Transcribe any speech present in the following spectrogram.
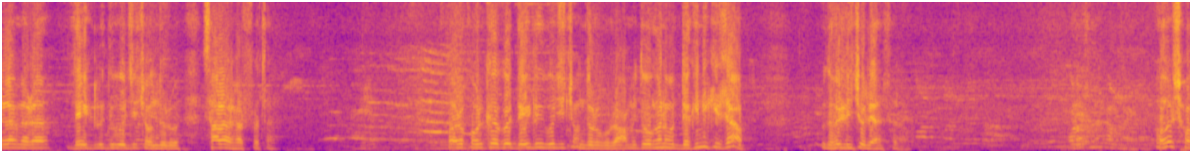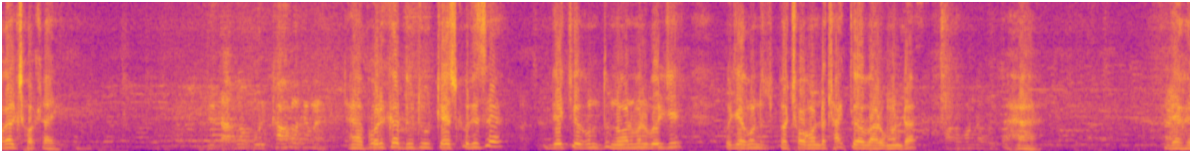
এলাম এরা দেখল দিয়ে বলছি চন্দ্র সালার হাসপাতাল। পরে পরীক্ষা করে দেখলি বলছি চন্দ্রপুর। আমি তো ওখানে দেখিনি কি সাপ। ধরলি চলে আসলাম। ও সকাল ছটায়। হ্যাঁ পরীক্ষা দুটো টেস্ট করেছে। দেখছি এখন তো নর্মাল বলছে। ওই যে এখন ছ ঘণ্টা থাকতে হবে বারো ঘণ্টা। হ্যাঁ। দেখা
